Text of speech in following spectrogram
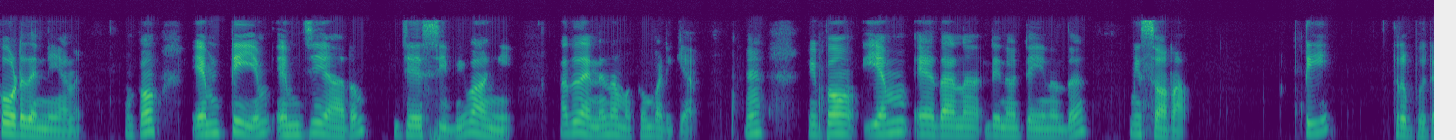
കോഡ് തന്നെയാണ്. അപ്പോൾ എം ടിയും എം ജി ആറും ജെ സി ബി വാങ്ങി. അത് തന്നെ നമുക്കും പഠിക്കാം. ഇപ്പോൾ എം ഏതാണ് ഡിനോട്ട് ചെയ്യുന്നത്? Mizoram. T Tripura.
